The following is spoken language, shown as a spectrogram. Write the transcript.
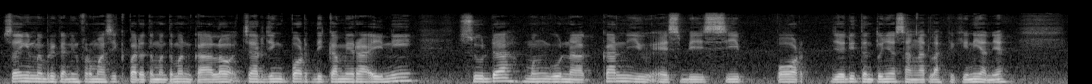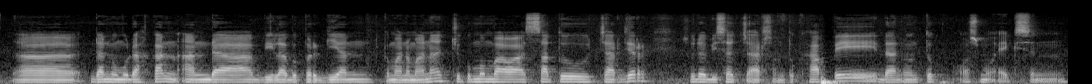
Saya ingin memberikan informasi kepada teman-teman kalau charging port di kamera ini sudah menggunakan USB-C port. Jadi tentunya sangatlah kekinian ya. Uh, dan memudahkan Anda bila bepergian ke mana-mana cukup membawa satu charger sudah bisa charge untuk HP dan untuk Osmo Action.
